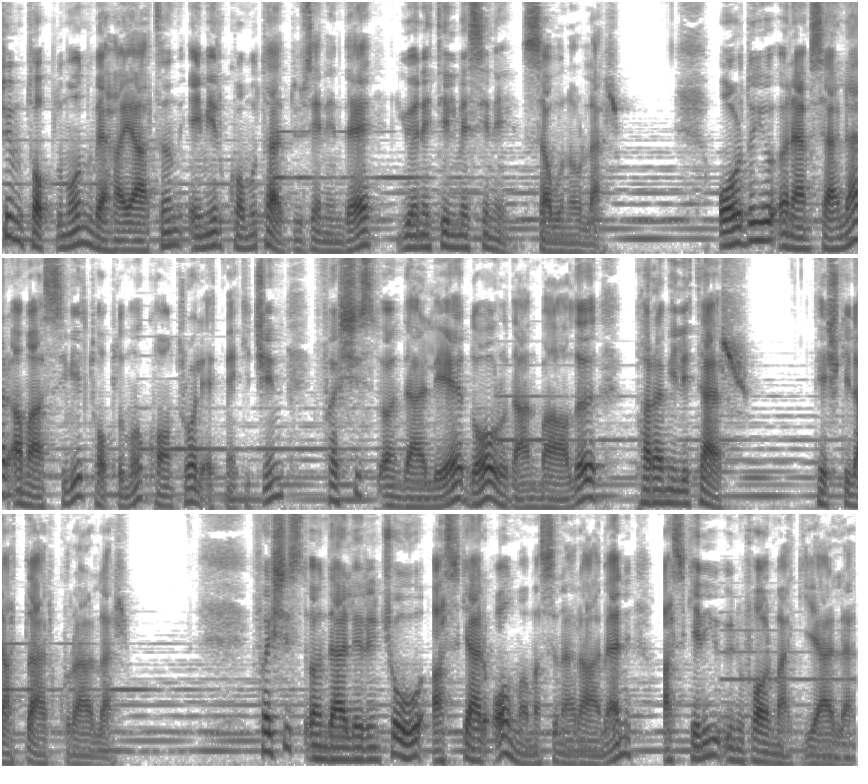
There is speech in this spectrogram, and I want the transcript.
Tüm toplumun ve hayatın emir komuta düzeninde yönetilmesini savunurlar. Orduyu önemserler ama sivil toplumu kontrol etmek için faşist önderliğe doğrudan bağlı paramiliter teşkilatlar kurarlar. Faşist önderlerin çoğu asker olmamasına rağmen askeri üniforma giyerler.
